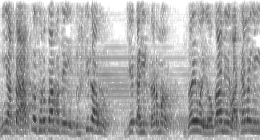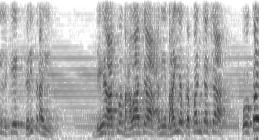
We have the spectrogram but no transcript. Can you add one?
मी आता आत्मस्वरूपामध्ये दृष्टी लावून जे काही कर्म दैव योगाने वाट्याला येईल ते करीत राहील देह आत्मभावाच्या आणि बाह्य प्रपंचाच्या पोकळ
